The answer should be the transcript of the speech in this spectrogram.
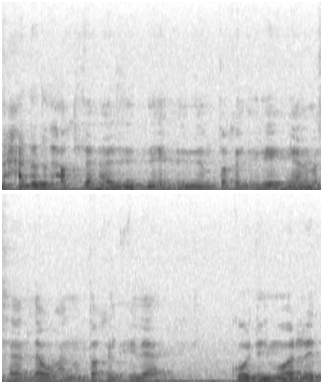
نحدد الحقل اللي إحنا عايزين ننتقل إليه. يعني مثلا لو هننتقل إلى كود المورد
